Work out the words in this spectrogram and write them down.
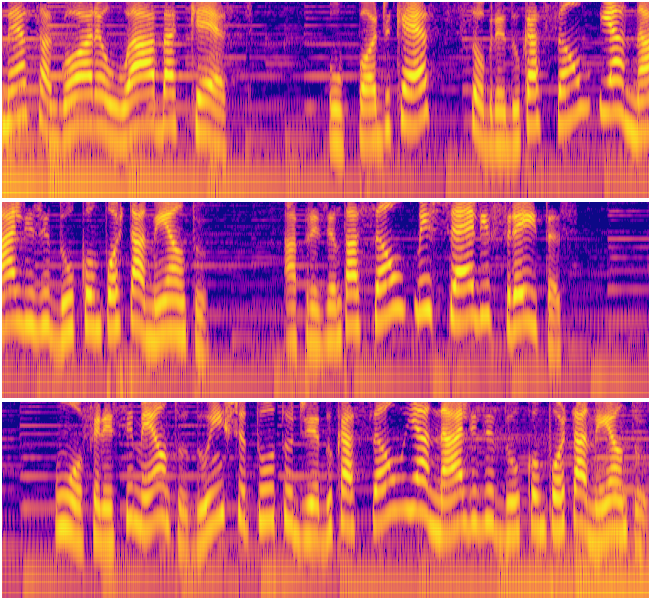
Começa agora o Abacast, o podcast sobre educação e análise do comportamento. Apresentação: Michele Freitas. Um oferecimento do Instituto de Educação e Análise do Comportamento.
